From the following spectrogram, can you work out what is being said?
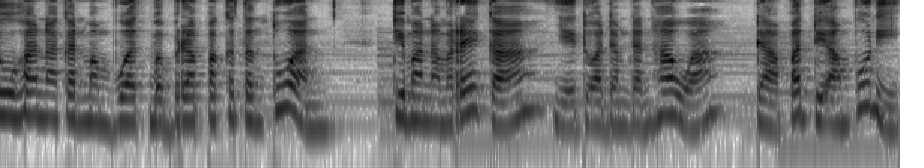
Tuhan akan membuat beberapa ketentuan di mana mereka, yaitu Adam dan Hawa, dapat diampuni.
